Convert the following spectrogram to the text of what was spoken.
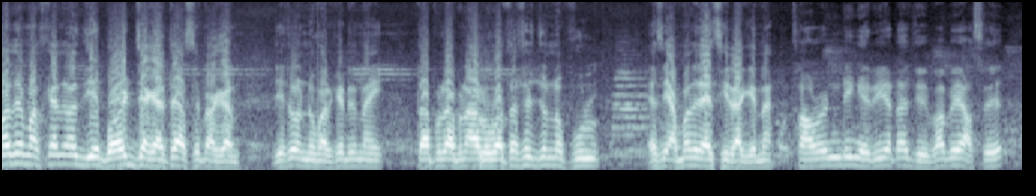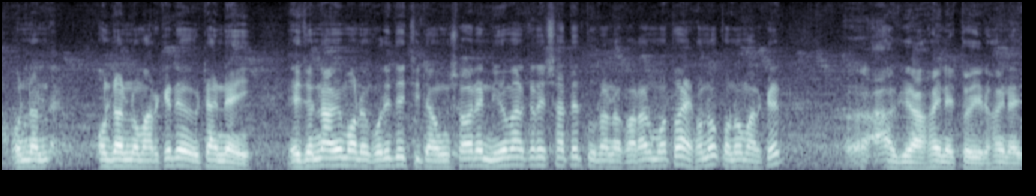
আমাদের মাঝখানে যে বয়ের জায়গাটা আছে বাগান, যেটা অন্য মার্কেটে নাই। তারপরে আপনার আলো বাতাসের জন্য ফুল, এসি, আমাদের এসি লাগে না। সারাউন্ডিং এরিয়াটা যেভাবে আছে, অন্যান্য অন্যান্য মার্কেটে ওইটা নেই। এই জন্য আমি মনে করি যে চিটাং শহরের নিউ মার্কেটের সাথে তুলনা করার মতো এখনও কোনো মার্কেট হয় নাই, তৈরি হয় নাই।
